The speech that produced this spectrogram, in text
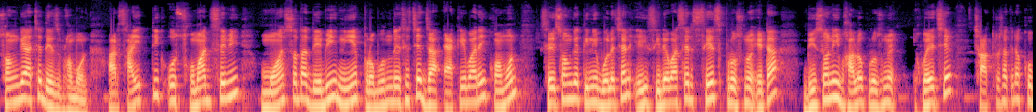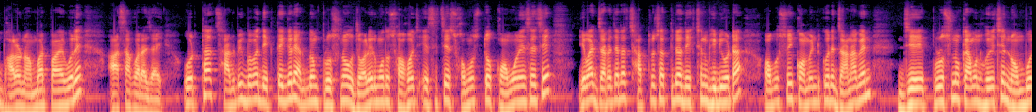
সঙ্গে আছে দেশভ্রমণ। আর সাহিত্যিক ও সমাজসেবী মহেশ্বতা দেবী নিয়ে প্রবন্ধ এসেছে যা একেবারেই কমন সেই সঙ্গে তিনি বলেছেন, এই সিলেবাসের শেষ প্রশ্ন এটা, ভীষণই ভালো প্রশ্ন হয়েছে, ছাত্রছাত্রীরা খুব ভালো নাম্বার পাবে বলে আশা করা যায়। অর্থাৎ সার্বিকভাবে দেখতে গেলে একদম প্রশ্ন জলের মতো সহজ এসেছে, সমস্ত কমন এসেছে। এবার যারা যারা ছাত্রছাত্রীরা দেখছেন ভিডিওটা, অবশ্যই কমেন্ট করে জানাবেন যে প্রশ্ন কেমন হয়েছে, নম্বর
